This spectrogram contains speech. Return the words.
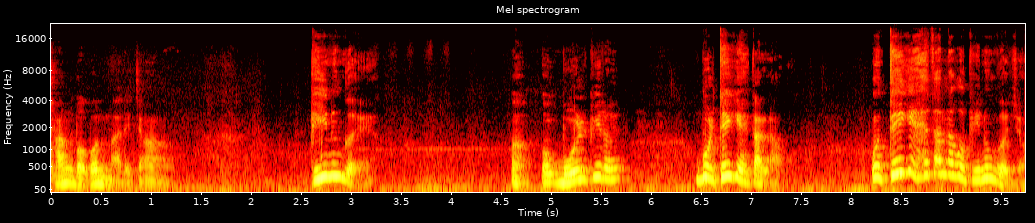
방법은 말이죠. 비는 거예요. 어, 어, 뭘 빌어요? 뭘 되게 해달라고. 어, 되게 해달라고 비는 거죠.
